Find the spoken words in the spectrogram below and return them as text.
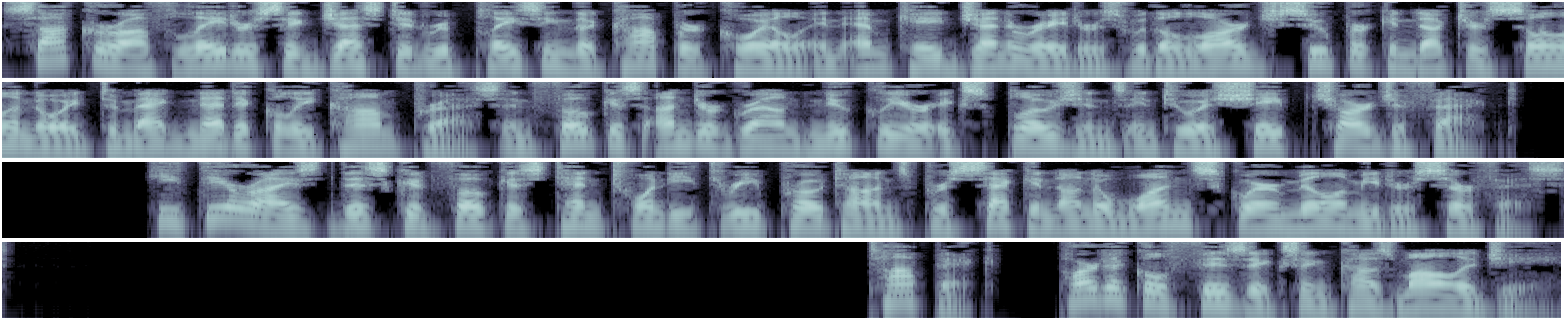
Sakharov later suggested replacing the copper coil in MK generators with a large superconductor solenoid to magnetically compress and focus underground nuclear explosions into a shaped charge effect. He theorized this could focus 1023 protons per second on a 1 square millimeter surface. Particle physics and cosmology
